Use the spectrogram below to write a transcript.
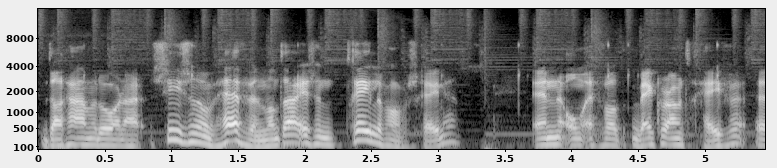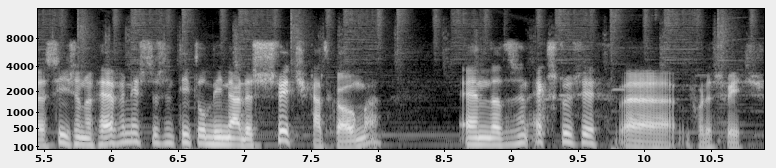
dan gaan we door naar Season of Heaven, want daar is een trailer van verschenen. En om even wat background te geven, uh, Season of Heaven is dus een titel die naar de Switch gaat komen. En dat is een exclusief uh, voor de Switch.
